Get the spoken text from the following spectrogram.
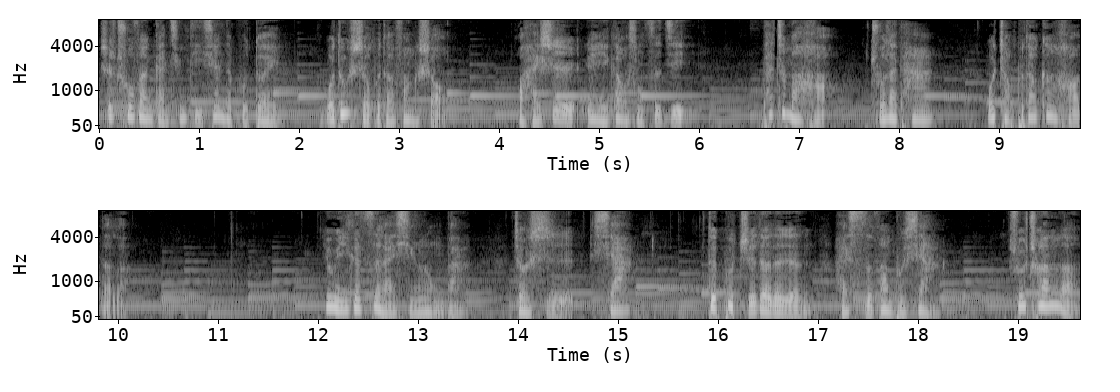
是触犯感情底线的不对，我都舍不得放手，我还是愿意告诉自己，他这么好，除了他，我找不到更好的了。用一个字来形容吧，就是瞎，对不值得的人还死放不下，说穿了。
